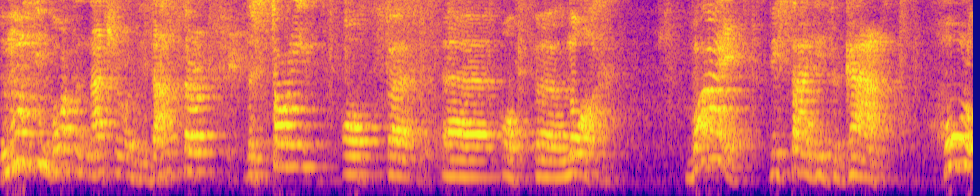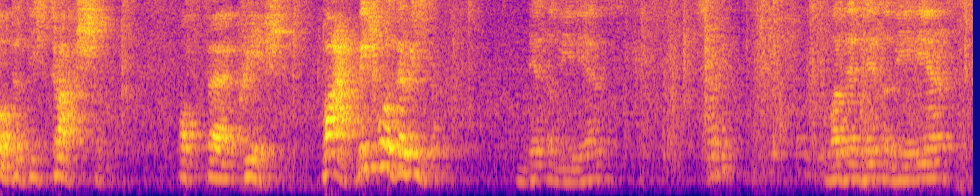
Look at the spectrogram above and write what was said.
The most important natural disaster, the story of, uh, uh, of uh, Noah. Why decided God whole of the destruction of uh, creation? Why? Which was the reason? Disobedience. Sorry? Was it disobedience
